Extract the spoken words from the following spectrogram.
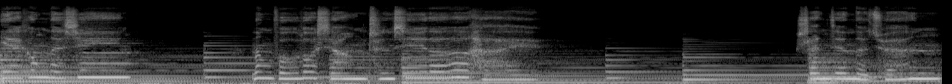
夜空的星能否落向晨曦的海？山间的泉。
